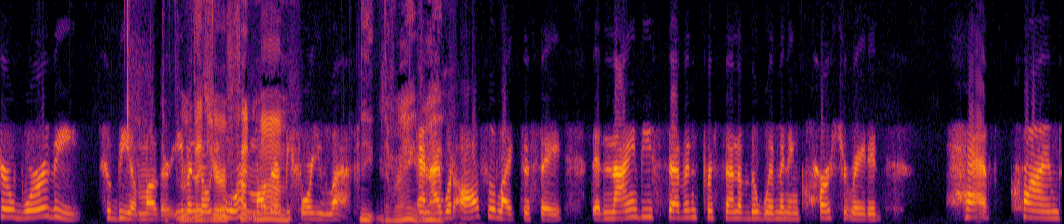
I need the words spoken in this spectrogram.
you're worthy to be a mother, even though you were a mother mom. before you left. Right. And right. I would also like to say that 97% of the women incarcerated have crimes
